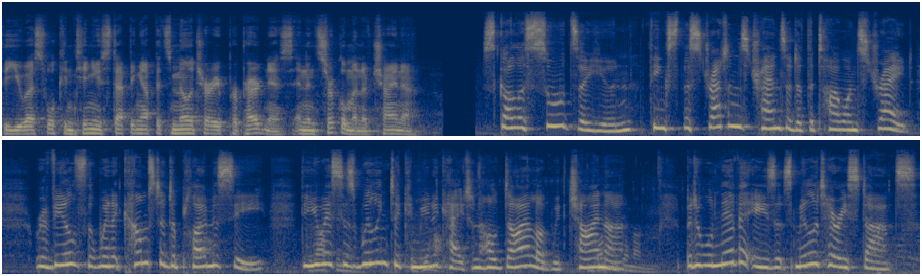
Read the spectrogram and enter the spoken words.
the U.S. will continue stepping up its military preparedness and encirclement of China. Scholar Su Ziyun thinks the Stratton's transit at the Taiwan Strait reveals that when it comes to diplomacy, the US is willing to communicate and hold dialogue with China, but it will never ease its military stance.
